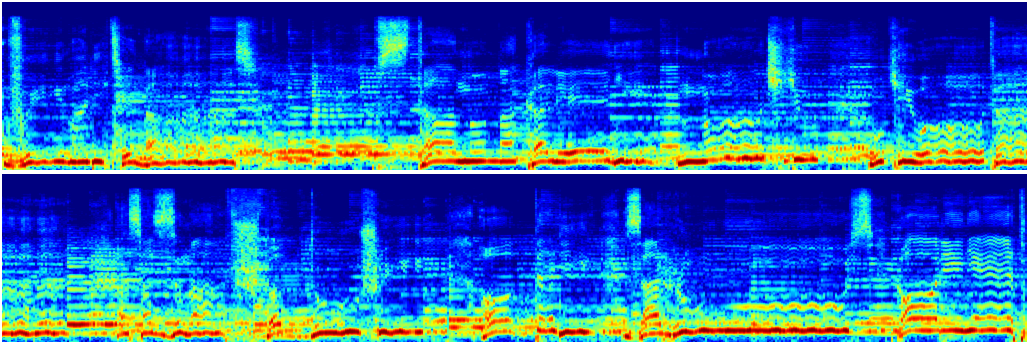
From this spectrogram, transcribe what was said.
вымолите нас. Колени ночью у Киота, Осознав, что души отдали за Русь. Коли нет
